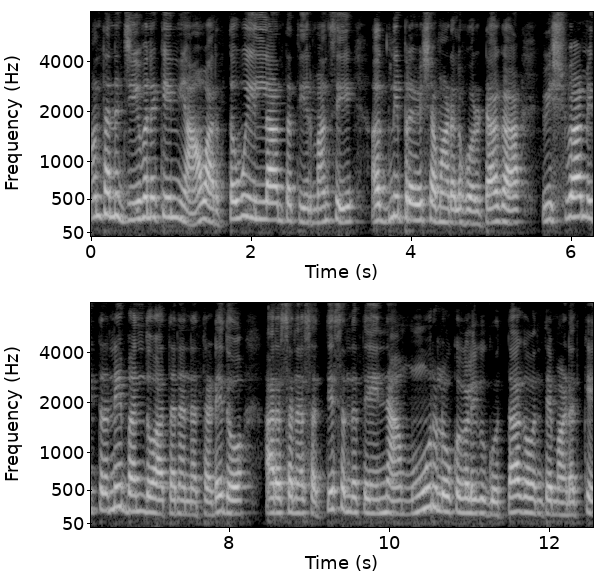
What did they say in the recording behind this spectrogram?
ತನ್ನ ಜೀವನಕ್ಕೆ ಇನ್ಯಾವ ಅರ್ಥವೂ ಇಲ್ಲ ಅಂತ ತೀರ್ಮಾನಿಸಿ ಅಗ್ನಿ ಪ್ರವೇಶ ಮಾಡಲು ಹೊರಟಾಗ ವಿಶ್ವಾಮಿತ್ರನೇ ಬಂದು ಆತನನ್ನು ತಡೆದು ಅರಸನ ಸತ್ಯಸಂಧತೆಯನ್ನು ಮೂರು ಲೋಕಗಳಿಗೂ ಗೊತ್ತಾಗುವಂತೆ ಮಾಡೋದಕ್ಕೆ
